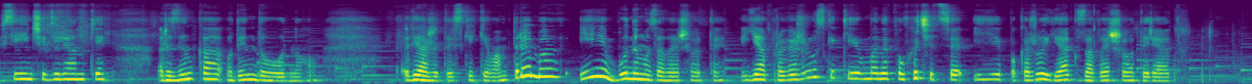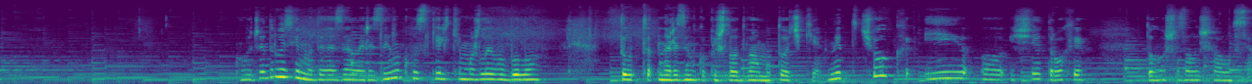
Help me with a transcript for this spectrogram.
всі інші ділянки резинка один до одного. В'яжете, скільки вам треба, і будемо завершувати. Я пров'яжу, скільки в мене вийде, і покажу, як завершувати ряд. Отже, друзі, ми дов'язали резинку, скільки можливо було. Тут на резинку пішло два моточки ниточок і о, ще трохи того, що залишалося.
